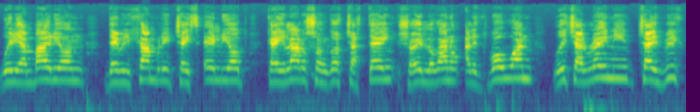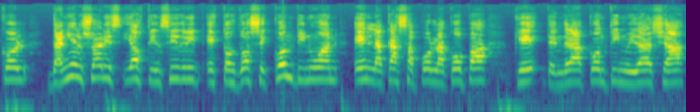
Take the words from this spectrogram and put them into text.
William Byron, David Hambley, Chase Elliott, Kyle Larson, Gus Chastain, Joel Logano, Alex Bowen, Richard Rainey, Chase Briscoe, Daniel Suárez y Austin Sidrit, estos 12 continúan en la casa por la copa que tendrá continuidad ya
